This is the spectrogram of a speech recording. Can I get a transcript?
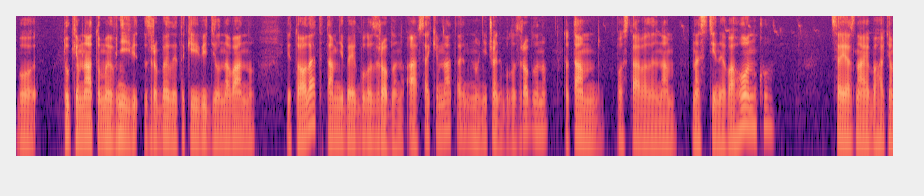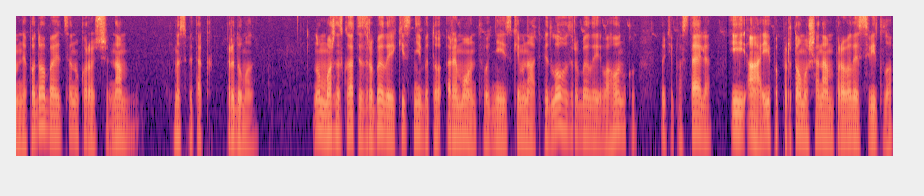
Бо ту кімнату ми в ній зробили такий відділ на ванну і туалет, там ніби як було зроблено, а вся кімната ну, нічого не було зроблено, то там Поставили нам на стіни вагонку. Це я знаю, багатьом не подобається. Ну, коротше, нам ми собі так придумали. Ну, можна сказати, зробили якийсь нібито ремонт в одній із кімнат. Підлогу зробили, і вагонку, ну, типа стеля. І, а, і попри тому, ще нам провели світло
